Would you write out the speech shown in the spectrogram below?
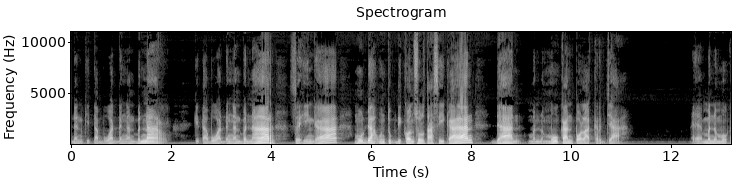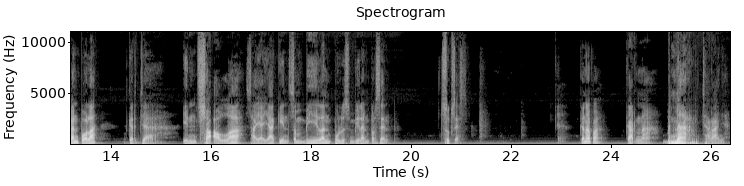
dan kita buat dengan benar. Kita buat dengan benar sehingga mudah untuk dikonsultasikan dan menemukan pola kerja. Ya, menemukan pola kerja. Insya Allah saya yakin 99% sukses. Ya. Kenapa? Karena benar caranya.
